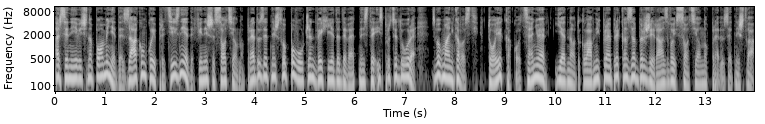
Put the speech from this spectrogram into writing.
Arsenijević napominje da je zakon koji preciznije definiše socijalno preduzetništvo povučen 2019. iz procedure zbog manjkavosti. To je, kako ocenjuje, jedna od glavnih prepreka za brži razvoj socijalnog preduzetništva.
